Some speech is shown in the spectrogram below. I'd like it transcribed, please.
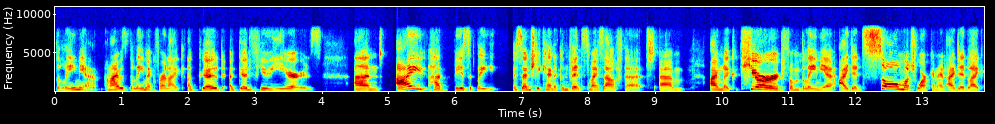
bulimia, and I was bulimic for like a good a good few years. And I had basically essentially kind of convinced myself that um, I'm like cured from bulimia. I did so much work in it. I did like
